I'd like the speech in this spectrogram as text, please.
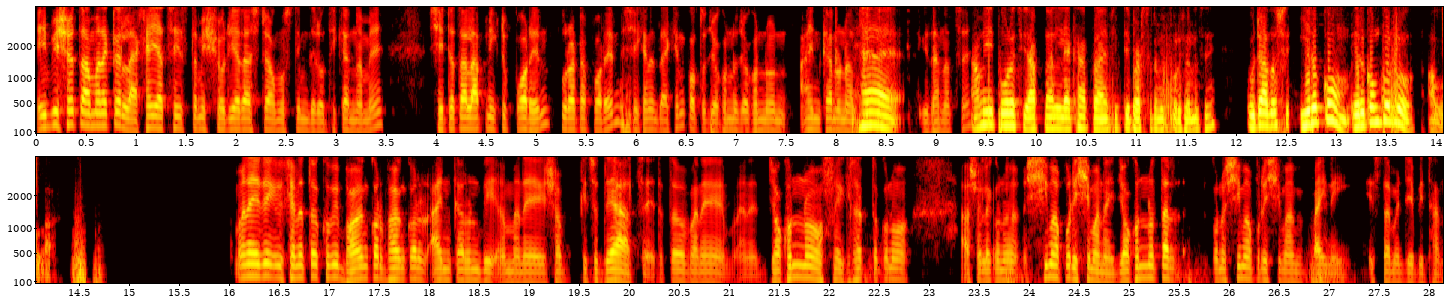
এই বিষয়ে তো আমার একটা লেখাই আছে ইসলামী শরিয়া রাষ্ট্রে অমুসলিমদের অধিকার নামে। সেটা তাহলে আপনি একটু পড়েন, পুরাটা পড়েন। সেখানে দেখেন কত জঘন্য, জঘন্য আইন কানুন আছে, হ্যাঁ, বিধান আছে। আমি পড়েছি আপনার লেখা প্রায় 50% আমি পড়ে ফেলেছি। আদর্শ এরকম, এরকম করব? আল্লাহ! মানে এখানে তো খুবই ভয়ঙ্কর ভয়ঙ্কর আইন কানুন বি মানে সবকিছু দেয়া আছে। এটা তো মানে মানে জঘন্য এগুলার তো কোনো আসলে কোনো সীমা পরিসীমা নাই। জঘন্যতার কোনো সীমা পরিসীমা আমি পাই নাই ইসলামের যে বিধান।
